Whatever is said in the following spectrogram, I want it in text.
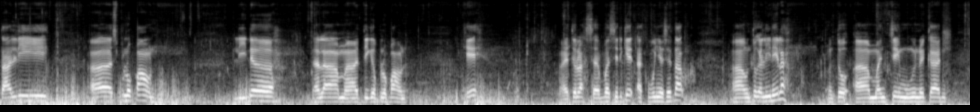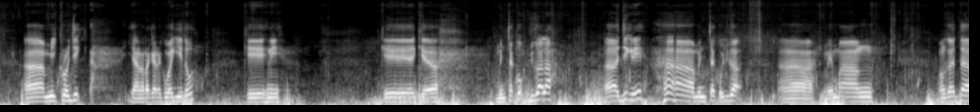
Tali uh, 10 pound. Leader dalam uh, 30 pound. Okey. Uh, itulah serba sedikit aku punya setup uh, untuk kali ni lah. Untuk uh, mancing menggunakan uh, micro jig yang rakan aku bagi tu. Okey ni. Okey, okey. Mencakup jugalah uh, jig ni. Mencakup juga. Uh, memang orang kata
